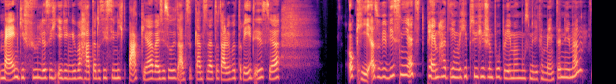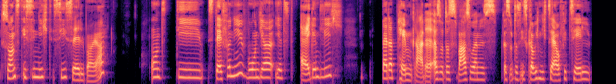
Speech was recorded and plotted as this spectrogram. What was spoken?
mein Gefühl, das ich ihr gegenüber hatte, dass ich sie nicht back, ja, weil sie so die ganze, ganze Zeit total überdreht ist, ja. Okay, also wir wissen jetzt, Pam hat irgendwelche psychischen Probleme und muss Medikamente nehmen, sonst ist sie nicht sie selber, ja. Und die Stephanie wohnt ja jetzt eigentlich bei der Pam gerade. Also das war so eines, also das ist glaube ich nicht sehr offiziell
